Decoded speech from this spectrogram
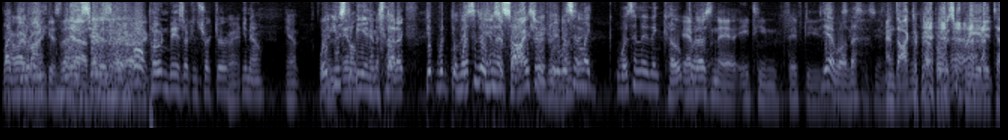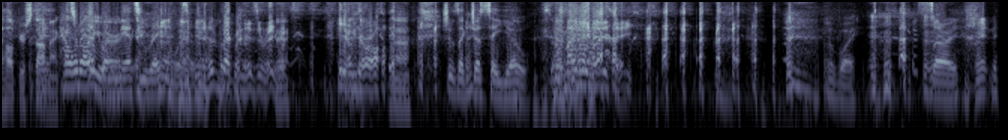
like How really, ironic is that? really Yeah, that serious- is oh, potent vasoconstrictor. Right. You know, Yep. Well, it used to be in anesthetic. Coke. Did, would- Well, wasn't it in use a it for eye soft surgery, It wasn't they? like wasn't it in Coke? Yeah, but What- that was in the 1850s. Yeah, well, that- 60s, you know. And Dr Pepper was created to help your stomach. How old are you, when Nancy Reagan was a, Back when Nancy Reagan was a young girl. Uh, she was like, just say yo. oh boy. Sorry. right.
